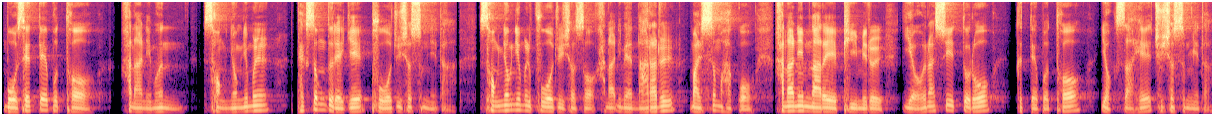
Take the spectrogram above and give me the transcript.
모세 때부터 하나님은 성령님을 백성들에게 부어 주셨습니다. 성령님을 부어 주셔서 하나님의 나라를 말씀하고 하나님 나라의 비밀을 예언할 수 있도록 그때부터 역사해 주셨습니다.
